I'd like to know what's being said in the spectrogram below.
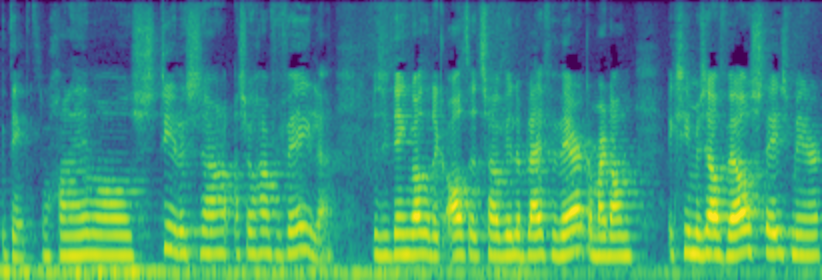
Ik denk dat ik me gewoon helemaal stierlijk zou, zou gaan vervelen. Dus ik denk wel dat ik altijd zou willen blijven werken. Maar dan... Ik zie mezelf wel steeds meer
